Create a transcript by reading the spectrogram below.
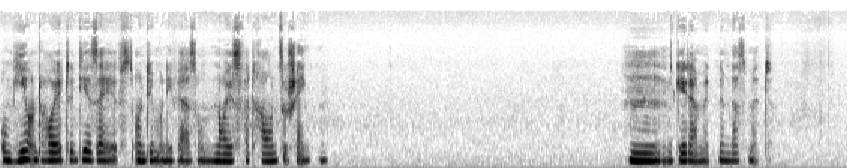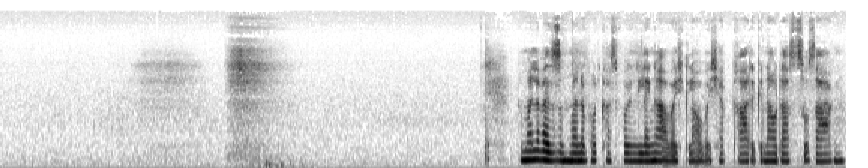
um hier und heute dir selbst und dem Universum neues Vertrauen zu schenken? Hm, geh damit, nimm das mit. Normalerweise sind meine Podcast-Folgen länger, aber ich glaube, ich habe gerade genau das zu sagen.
